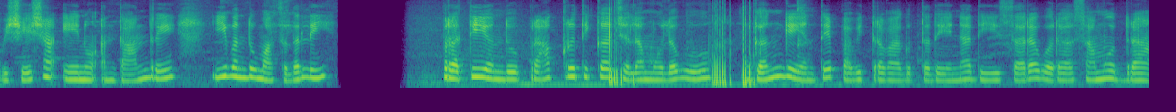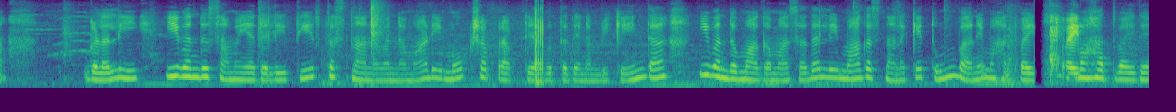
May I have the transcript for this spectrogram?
ವಿಶೇಷ ಏನು ಅಂತ ಅಂದರೆ ಈ ಒಂದು ಮಾಸದಲ್ಲಿ ಪ್ರತಿಯೊಂದು ಪ್ರಾಕೃತಿಕ ಜಲಮೂಲವು ಗಂಗೆಯಂತೆ ಪವಿತ್ರವಾಗುತ್ತದೆ. ನದಿ, ಸರೋವರ ಸಮುದ್ರಗಳಲ್ಲಿ ಈ ಒಂದು ಸಮಯದಲ್ಲಿ ತೀರ್ಥ ಸ್ನಾನವನ್ನು ಮಾಡಿ ಮೋಕ್ಷ ಪ್ರಾಪ್ತಿಯಾಗುತ್ತದೆ ನಂಬಿಕೆಯಿಂದ ಈ ಒಂದು ಮಾಘ ಮಾಸದಲ್ಲಿ ಮಾಘ ಸ್ನಾನಕ್ಕೆ ತುಂಬಾ ಮಹತ್ವ ಮಹತ್ವ ಇದೆ.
